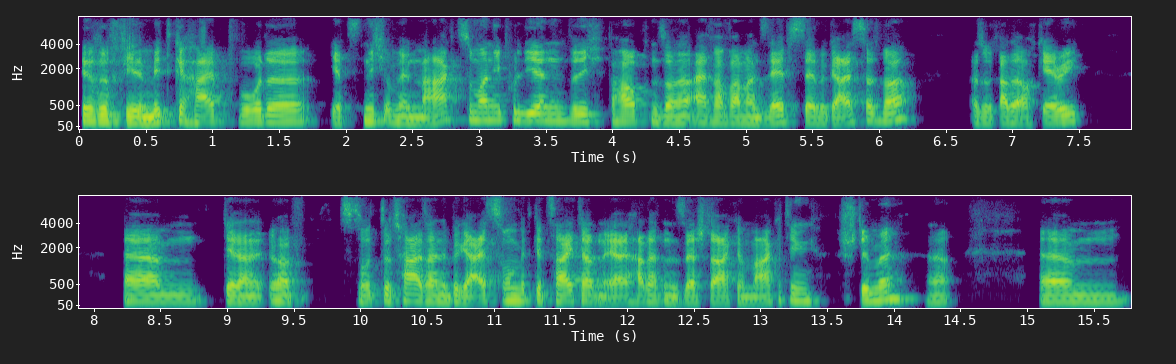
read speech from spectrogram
irre viel mitgehypt wurde. Jetzt nicht, um den Markt zu manipulieren, würde ich behaupten, sondern einfach, weil man selbst sehr begeistert war. Also gerade auch Gary, ähm, der dann immer so total seine Begeisterung mitgezeigt hat. Und er hat halt eine sehr starke Marketingstimme. Ja. Ähm,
